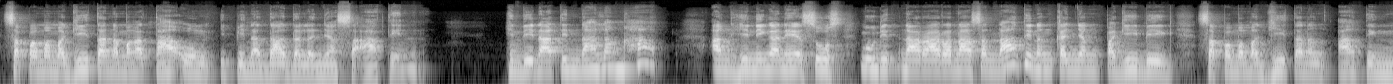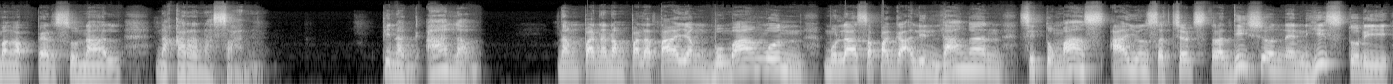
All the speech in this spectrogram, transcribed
sa pamamagitan ng mga taong ipinadadala niya sa atin. Hindi natin nalanghap ang hininga ni Jesus, ngunit nararanasan natin ang kanyang pag-ibig sa pamamagitan ng ating mga personal na karanasan. Pinag-alab ng pananampalatayang bumangon mula sa pag-aalinlangan si Tomas ayon sa church tradition and history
